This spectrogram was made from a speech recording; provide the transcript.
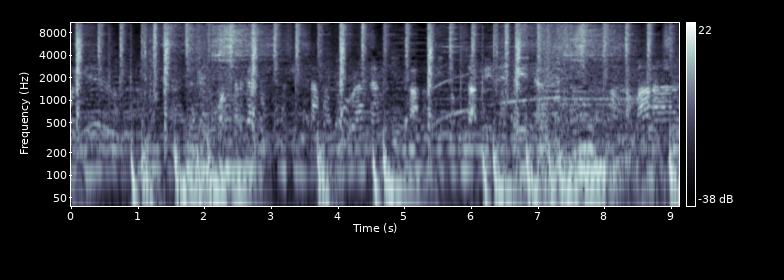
for you. Huwag talaga tumingin sa kultura ng pag-inom sa Pilipinas. Ang tamaan,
